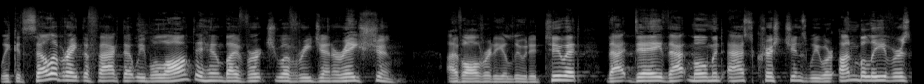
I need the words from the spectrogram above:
We could celebrate the fact that we belong to Him by virtue of regeneration. I've already alluded to it. That day, that moment, as Christians, we were unbelievers,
